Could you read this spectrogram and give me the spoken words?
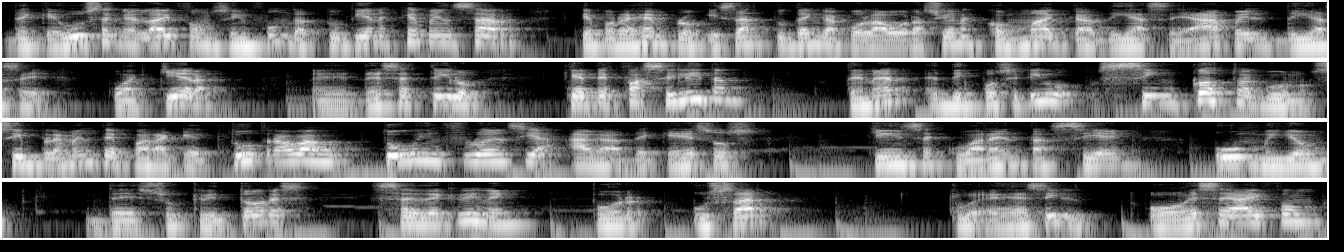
de que usen el iPhone sin funda, tú tienes que pensar que, por ejemplo, quizás tú tengas colaboraciones con marcas, dígase Apple, dígase cualquiera eh, de ese estilo, que te facilitan tener el dispositivo sin costo alguno, simplemente para que tu trabajo, tu influencia haga de que esos 15, 40, 100, un millón de suscriptores se declinen por usar, es decir, o ese iPhone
